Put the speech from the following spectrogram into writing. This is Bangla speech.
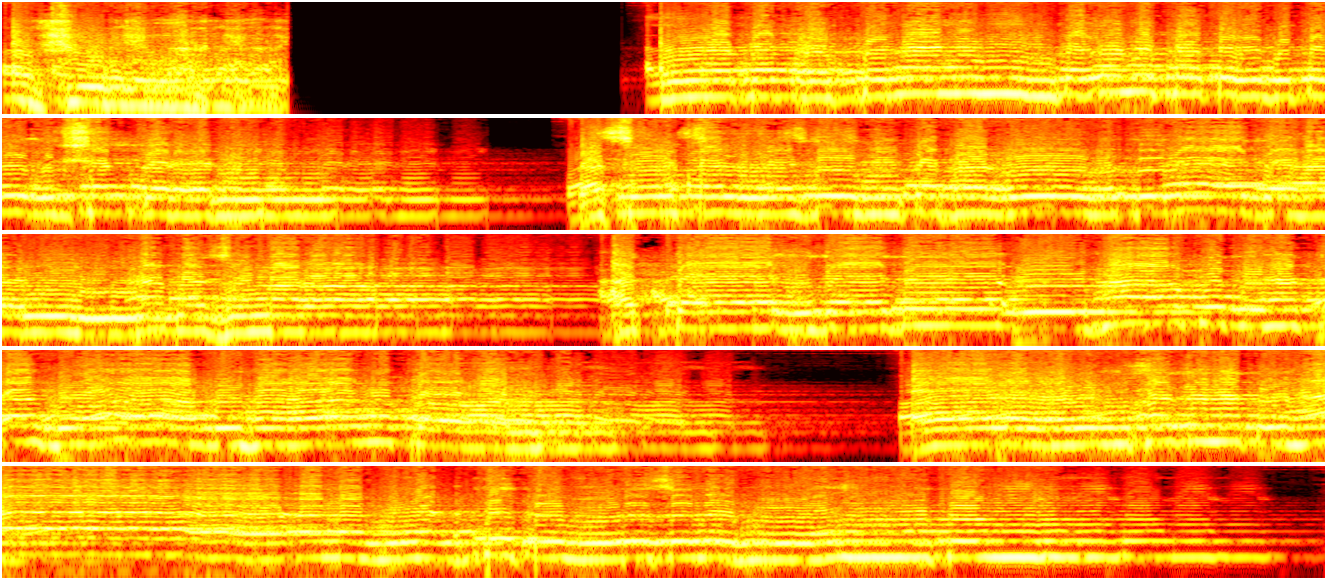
আলহামদুলিল্লাহ আল্লাহ পাক রব্বুল আলামিন কালামে পাকের ভিতরে ইরশাদ করেন وسوق الذين كفروا إلى جهنم زمرا حتى إذا جاءوها فتحت أبوابها وقال قال لهم خزنتها ألم يأتكم رسل منكم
